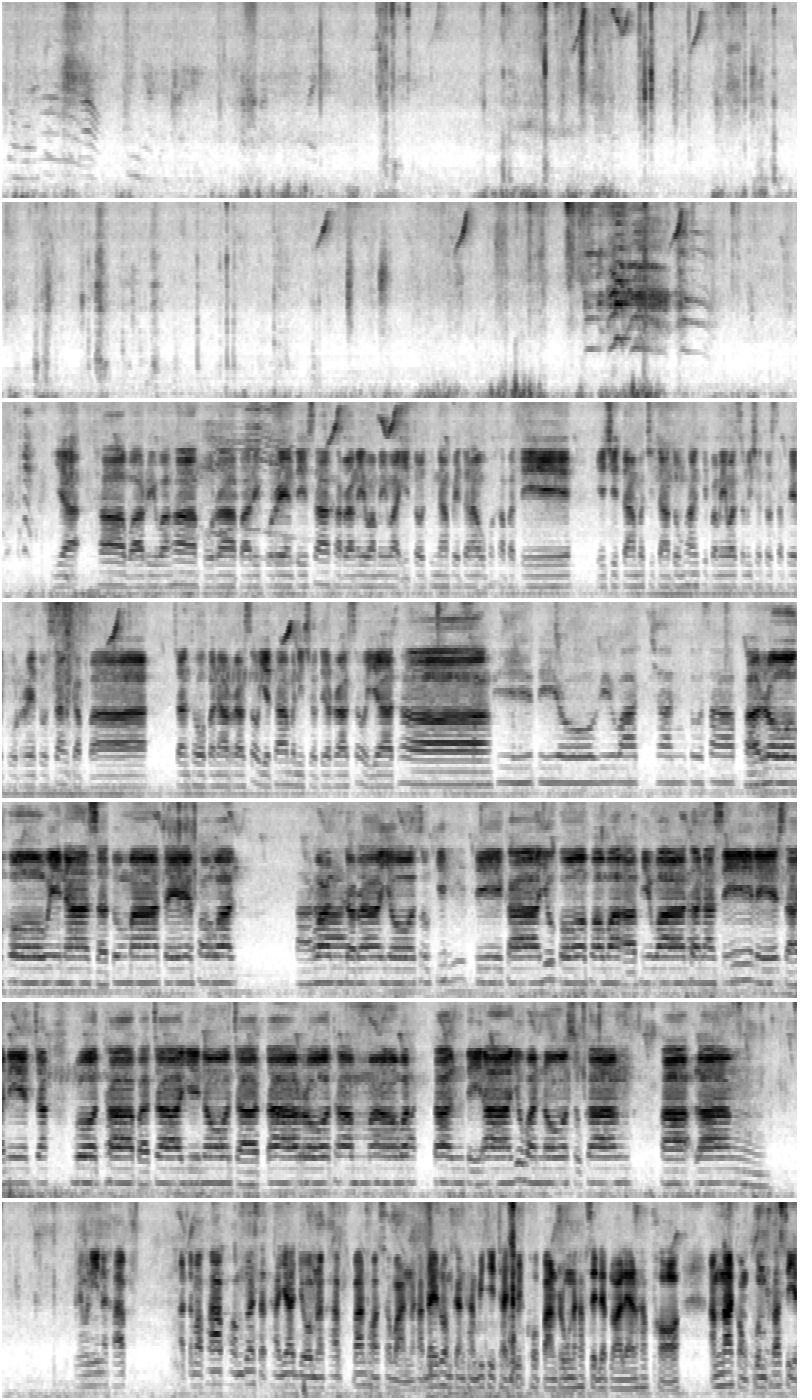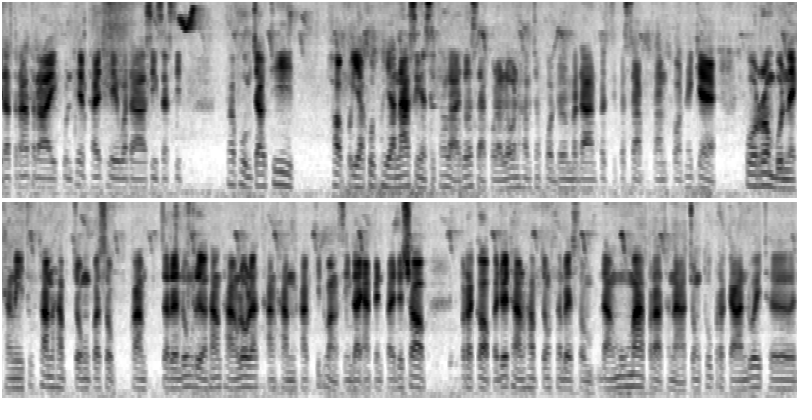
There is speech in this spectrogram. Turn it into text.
จงลงโทษพระเจ้าให้มีอันเป็นไปทำไปด้วย ยะ ทาวาริวหาปุราปาริปุเรนติสาคารังเอวเมวะอิโตทินังเปตนาอุปคาปติอิชิตังปจิตังตุมหังคิปะเมวะสมิชตุสพเพปุเรตุสังกปปาจันโทปนาราโสยะธามณิโชติราโสยะธาพีติโยวิวัชชันตุสัพพะโรโควินาสตุมาเตภวัตตาวัรานตรายโยสุขิติคายุโกภวะอภิวาทนาสีเลสานิจจ พุทธาปจายโนจัตตารโอธรรมวัฏันติอายุวันโนสุขังภาลัง ในวันนี้นะครับอัตมาภาพพร้อมด้วยศรัทธาญาติโยมนะครับ บ้านพรสวรรค์นะครับได้ร่วมกันทำพิธีถ่ายชีวิตโคปานรุ้งนะครับ เสร็จเรียบร้อยแล้วนะครับ ขออำนาจของคุณพระศรีรัตนตรัยคุณเทพไทยเทวดาสิ่งศักดิ์สิทธิ์พระภูมิเจ้าที่พระยาคุณพญานาคสิ่งศักดิ์สิทธิ์ทั้งหลายทั่วสากลโลกนะครับจะปรดโดนบันดาลประสิทธิ์ประสาทประทานพรให้แก่ ผู้ร่วมบุญในครั้งนี้ทุกท่านนะครับ จงประสบความเจริญรุ่งเรืองทั้งทางโลกและทางธรรมครับ คิดหวังสิ่งใดอันเป็นไปด้วยชอบ ประกอบไปด้วยธรรมครับ จงสำเร็จสมดังมุ่งมา่ปรารถนาจงทุกประการด้วยเทิน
